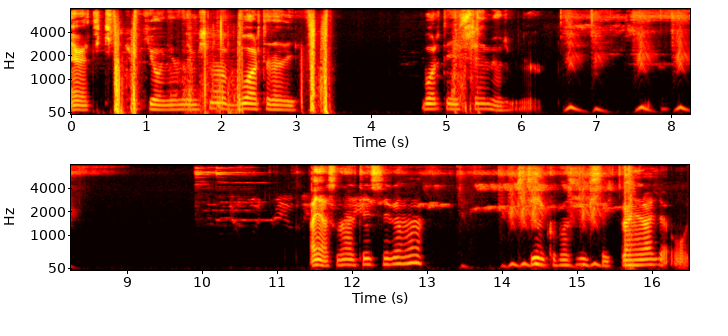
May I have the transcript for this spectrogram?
Evet çok iyi oynuyorum demiştim ama bu haritada değil. Bu haritayı hiç ya. Ay aslında haritayı seviyorum ama değil kupası yüksek. Ben herhalde o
